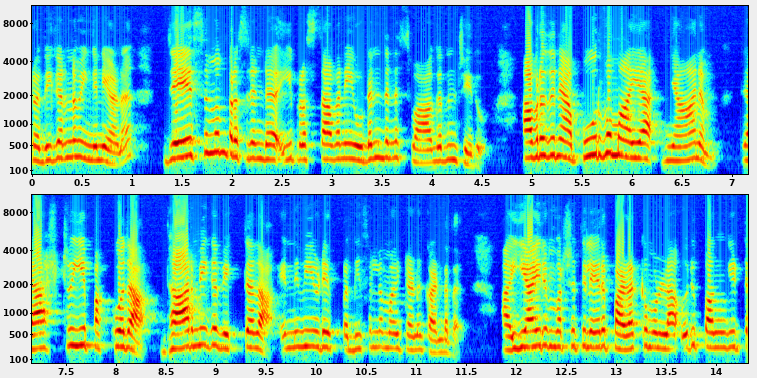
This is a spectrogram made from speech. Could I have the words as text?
പ്രതികരണം ഇങ്ങനെയാണ്. J S M M president ഈ പ്രസ്താവനയെ ഉടൻ തന്നെ സ്വാഗതം ചെയ്തു. അവർ ഇതിന് അപൂർവമായ ജ്ഞാനം രാഷ്ട്രീയ പക്വത ധാർമ്മിക വ്യക്തത എന്നിവയുടെ പ്രതിഫലമായിട്ടാണ് കണ്ടത്. അയ്യായിരം വർഷത്തിലേറെ പഴക്കമുള്ള ഒരു പങ്കിട്ട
